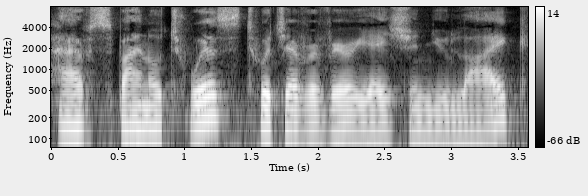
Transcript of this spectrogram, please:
Half spinal twist, whichever variation you like.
